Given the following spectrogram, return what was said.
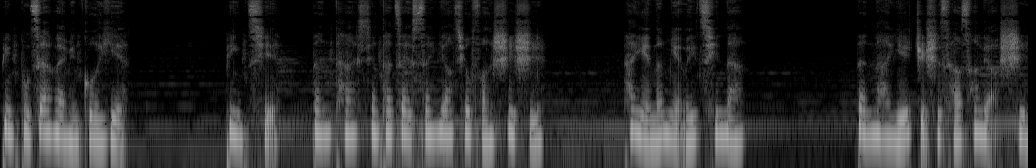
并不在外面过夜，并且当他向他再三要求房事时，他也能勉为其难。但那也只是草草了事。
